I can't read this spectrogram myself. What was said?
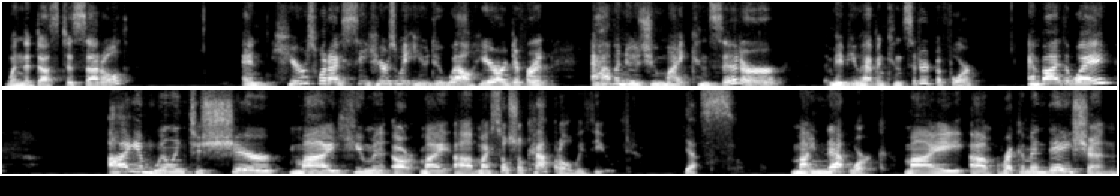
when the dust has settled. And here's what I see. Here's what you do well. Here are different avenues you might consider that maybe you haven't considered before. And by the way, I am willing to share my human or my uh, my social capital with you. Yes my network, my um, recommendation.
